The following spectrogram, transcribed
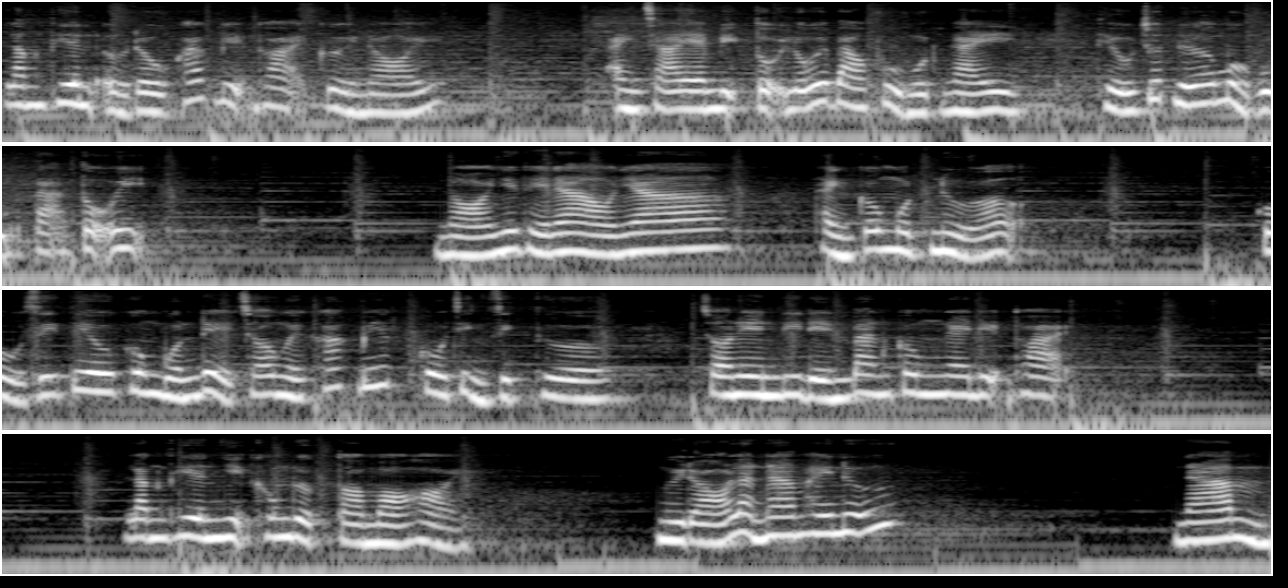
Lăng Thiên ở đầu khác điện thoại cười nói. Anh trai em bị tội lỗi bao phủ một ngày, thiếu chút nữa mổ bụng tạ tội. Nói như thế nào nha? Thành công một nửa. Cổ dĩ tiêu không muốn để cho người khác biết cô chỉnh dịch thừa, cho nên đi đến ban công nghe điện thoại. Lăng thiên nhịn không được tò mò hỏi. Người đó là nam hay nữ? Nam.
